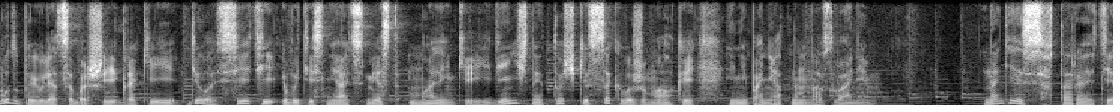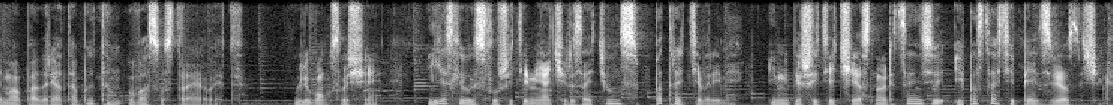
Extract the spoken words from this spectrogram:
Будут появляться большие игроки, делать сети и вытеснять с мест маленькие единичные точки с соковыжималкой и непонятным названием. Надеюсь, вторая тема подряд об этом вас устраивает. В любом случае, если вы слушаете меня через iTunes, потратьте время и напишите честную рецензию и поставьте 5 звездочек.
